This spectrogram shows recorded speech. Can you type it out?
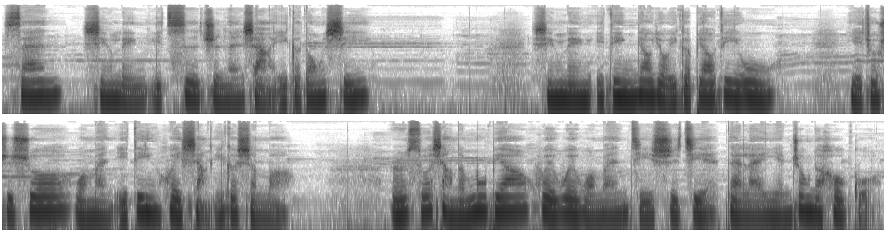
三心灵一次只能想一个东西。心灵一定要有一个标的物，也就是说，我们一定会想一个什么。而所想的目标会为我们及世界带来严重的后果。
